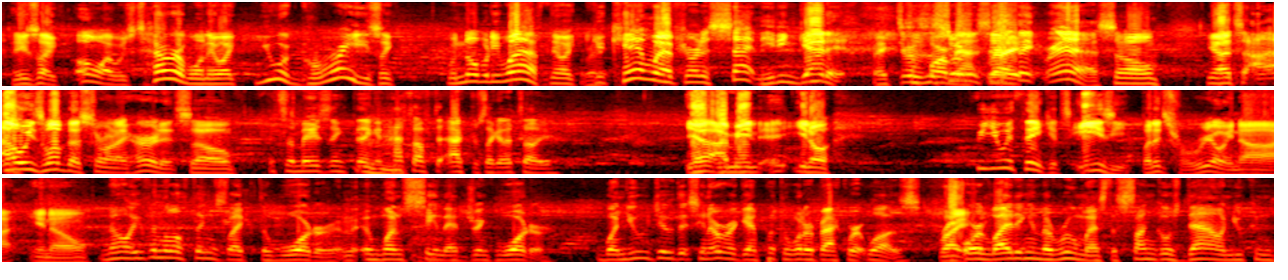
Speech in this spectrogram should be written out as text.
And he's like, "Oh, I was terrible." And they're like, "You were great." He's like, "Well, nobody left. And they're like, "You can't laugh. You're on a set." And he didn't get it. Right, So different it's the sort of format, right. thing. Yeah. So you know, it's, I always loved that story when I heard it. So It's an amazing thing, and Mhm. hats off to actors. I got to tell you. yeah, I mean, it- you know, you would think it's easy, but it's really not. You know. No, even little things like the water. In, in one scene, they had to drink water. When you do this scene over again, put the water back where it was. Right. Or lighting in the room as the sun goes down, you can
